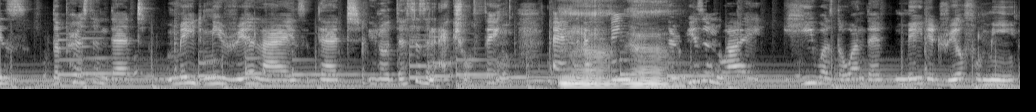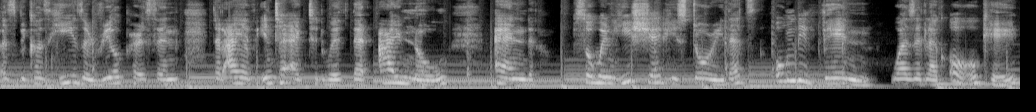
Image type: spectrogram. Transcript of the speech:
is the person that made me realize that you know this is an actual thing and Yeah, i think yeah. the reason why he was the one that made it real for me is because he is a real person that i have interacted with that i know and so when he shared his story that's only then was it like oh okay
